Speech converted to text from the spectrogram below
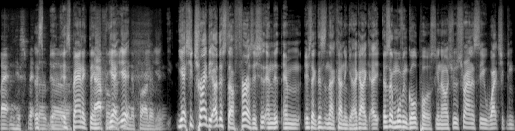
Latin Hispa- His- uh, the Hispanic thing. Afro Yeah, yeah, Latina part of it. Yeah. She tried the other stuff first, and, she, and and it was like this is not cutting it. I got I, it was like moving goalposts. You know, she was trying to see what she can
